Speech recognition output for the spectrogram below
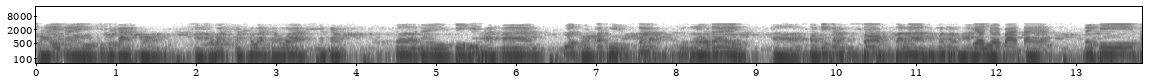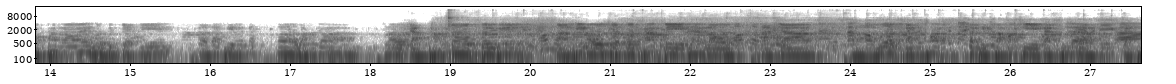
ใช้ในกิจการของอาวัดสังฆราชาวาสนะครับ ก็ในปีที่ผ่านมาเรื่องของกฐินก็เราได้อาตอนนี้กำลังซ่อมศาลาธรรมสภาเดี๋ยวช่วยป้าใส่อะในปี 2567 นี้เอ่อกฐินก็หวังว่าเราจะทำโดมบริเวณอ่าที่เราสวดมนต์ข้ามปีนะฮะเราอาจจะอ่า ร่วมกันทอดกฐินสามัคคีกันเพื่อจะท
